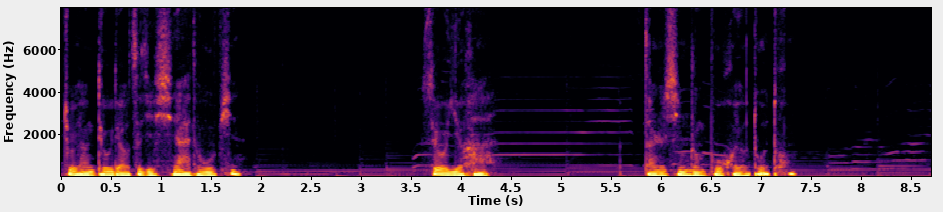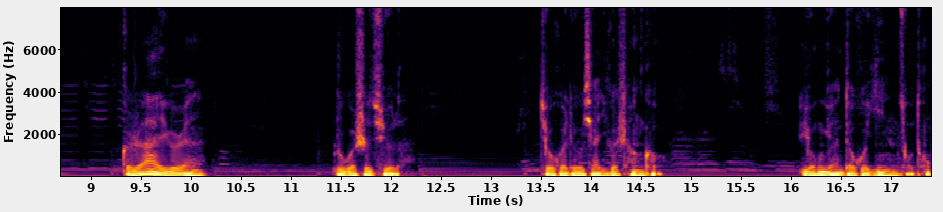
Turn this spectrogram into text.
就像丢掉自己心爱的物品。虽有遗憾，但是心中不会有多痛。可是爱一个人，如果失去了，就会留下一个伤口，永远都会隐隐作痛。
